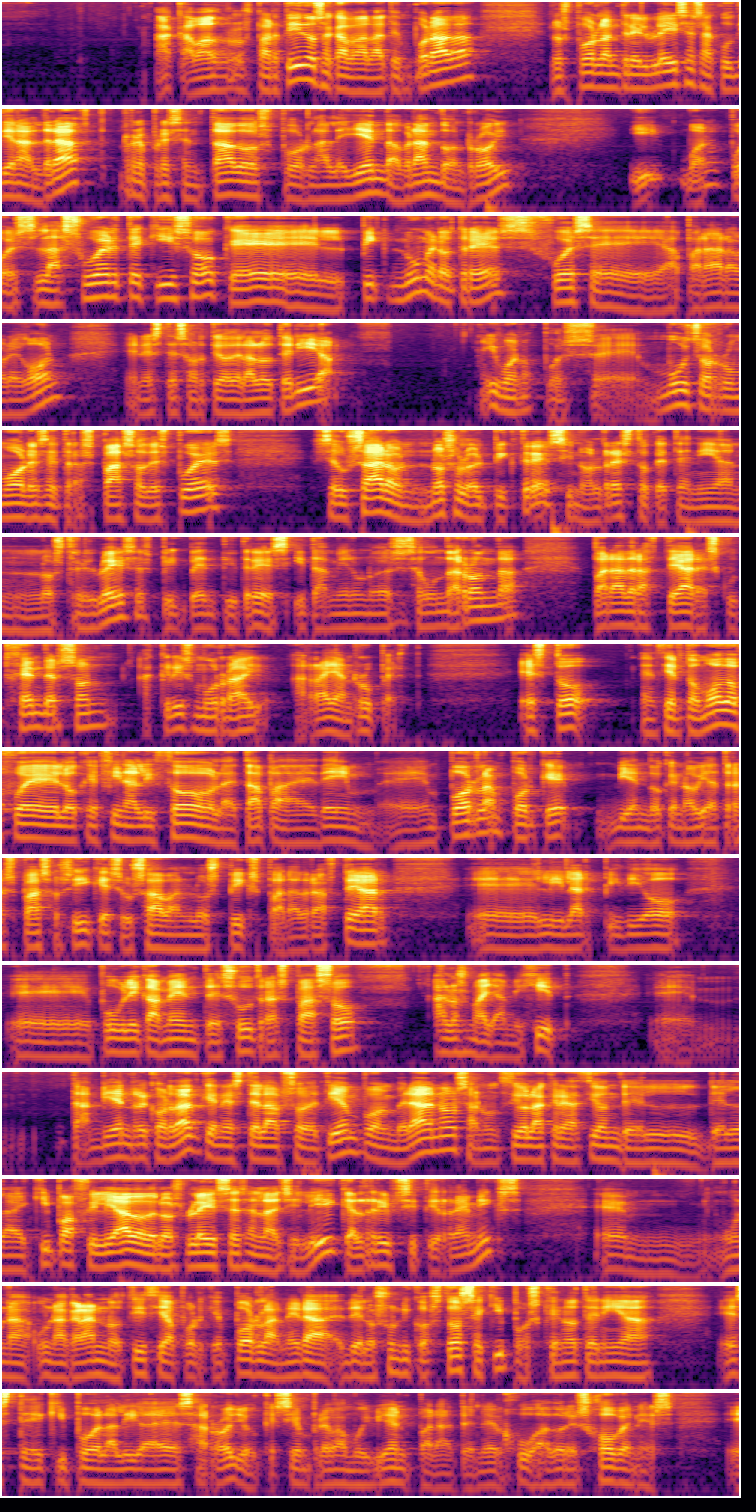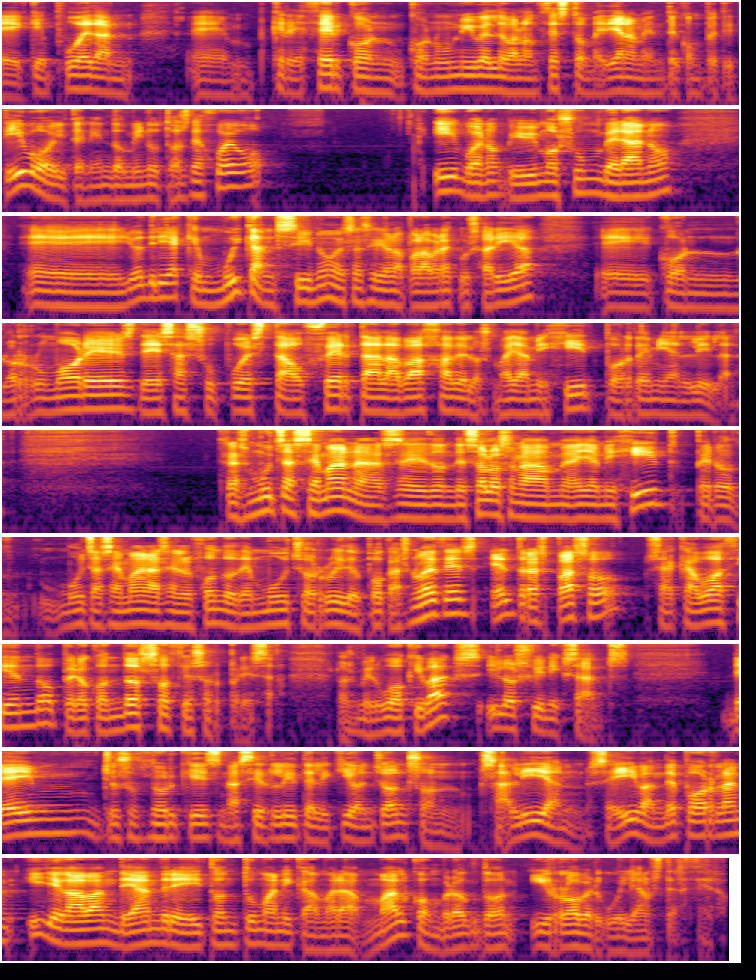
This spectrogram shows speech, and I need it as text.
Acabados los partidos, acaba la temporada, los Portland Trail Blazers acudían al draft, representados por la leyenda Brandon Roy. Y bueno, pues la suerte quiso que el pick número 3 fuese a parar a Oregón en este sorteo de la lotería. Y bueno, pues eh, muchos rumores de traspaso después. Se usaron no solo el pick 3, sino el resto que tenían los Trailblazers, pick 23 y también uno de segunda ronda, para draftear a Scott Henderson, a Chris Murray, a Ryan Rupert. Esto, en cierto modo, fue lo que finalizó la etapa de Dame eh, en Portland, porque viendo que no había traspasos y que se usaban los picks para draftear, eh, Lillard pidió públicamente su traspaso a los Miami Heat. Em, también recordad que en este lapso de tiempo, en verano, se anunció la creación del, equipo afiliado de los Blazers en la G League, el Rip City Remix. Em, una, una, gran noticia porque Portland era de los únicos dos equipos que no tenía este equipo de la Liga de Desarrollo, que siempre va muy bien para tener jugadores jóvenes eh, que puedan em, crecer con, con un nivel de baloncesto medianamente competitivo y teniendo minutos de juego. Y bueno, vivimos un verano, eh, yo diría que muy cansino, esa sería la palabra que usaría, eh, con los rumores de esa supuesta oferta a la baja de los Miami Heat por Demian Lillard. Tras muchas semanas eh, donde solo sonaba Miami Heat, pero muchas semanas en el fondo de mucho ruido y pocas nueces, el traspaso se acabó haciendo, pero con dos socios sorpresa, los Milwaukee Bucks y los Phoenix Suns. Dame, Yusuf Nurkic, Nasir Little y Keon Johnson salían, se iban de Portland y llegaban de Andre Ayton, Tumani Cámara, Malcolm Brogdon y Robert Williams III.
